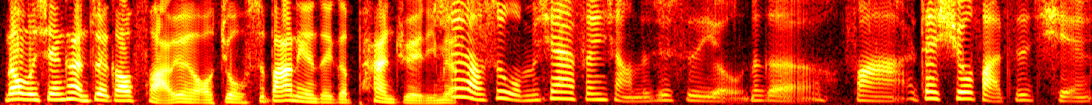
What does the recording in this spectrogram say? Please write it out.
那我们先看最高法院哦，九十八年的一个判决里面。所以老师，我们现在分享的就是有那个法在修法之前。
